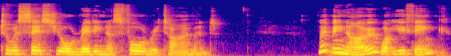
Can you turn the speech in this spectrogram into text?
to assess your readiness for retirement. Let me know what you think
